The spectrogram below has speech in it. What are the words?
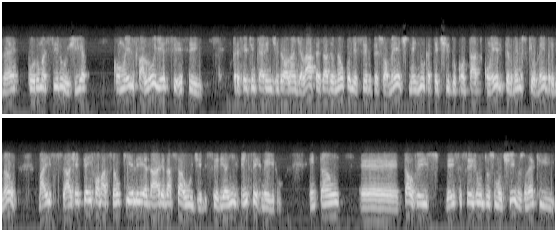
né, por uma cirurgia como ele falou, e esse, esse prefeito interino de Hidrolândia lá, apesar de eu não conhecê-lo pessoalmente, nem nunca ter tido contato com ele, pelo menos que eu lembre, não, mas a gente tem a informação que ele é da área da saúde, ele seria enfermeiro. Então, é, talvez esse seja um dos motivos né, que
